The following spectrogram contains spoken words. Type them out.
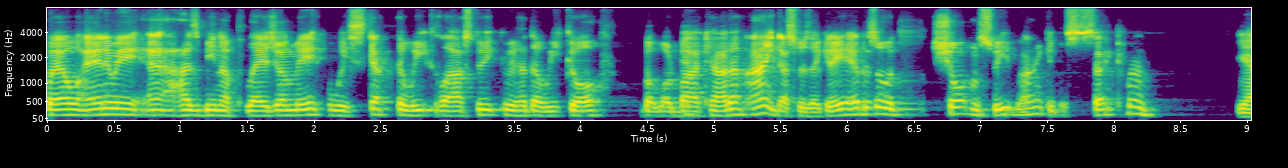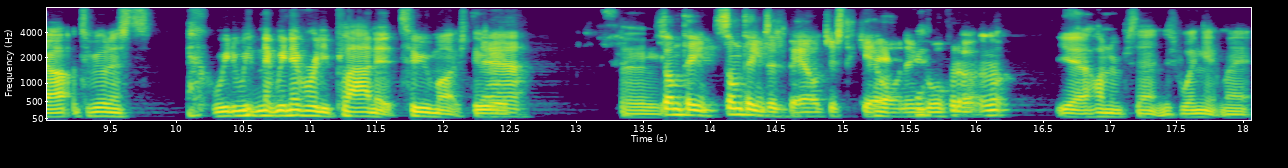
Well, anyway, it has been a pleasure, mate. We skipped a week last week. We had a week off, but we're back at it. I think this was a great episode. Short and sweet, but I think it was sick, man. Yeah, to be honest, we we, we never really plan it too much, do we? So, sometimes sometimes it's better just to get on and go for it. Yeah, hundred percent. Just wing it, mate.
